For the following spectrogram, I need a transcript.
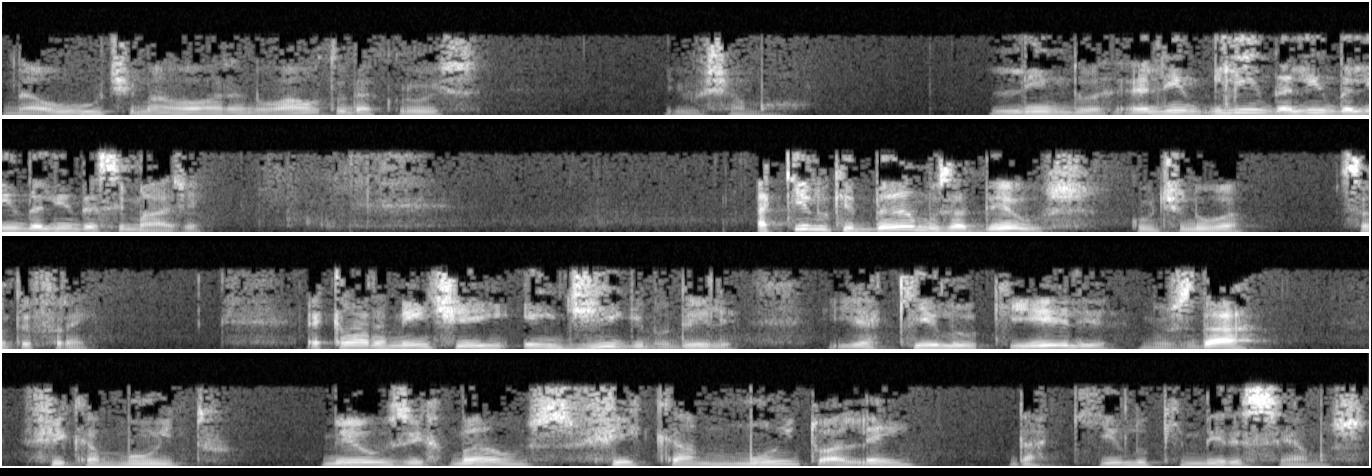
na última hora no alto da cruz e o chamou. Lindo, é linda, linda, linda, linda essa imagem. Aquilo que damos a Deus, continua Santo Efrem, é claramente indigno dele, e aquilo que ele nos dá fica muito, meus irmãos, fica muito além daquilo que merecemos.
